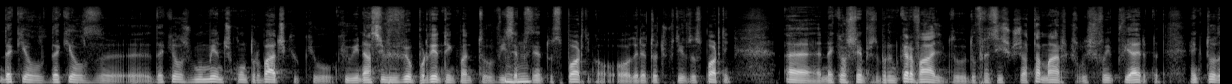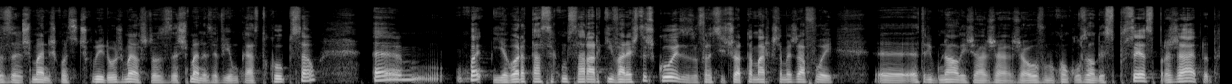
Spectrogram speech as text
daquele, daqueles, uh, daqueles momentos conturbados que, que, o, que o Inácio viveu por dentro enquanto vice-presidente uhum. do Sporting, ou, ou, diretor desportivo do Sporting, uh, naqueles tempos de Bruno Carvalho, do, do Francisco J. Marques, Luís Filipe Vieira, em que todas as semanas, quando se descobriram os mails, todas as semanas havia um caso de corrupção. Bem, e agora está-se a começar a arquivar estas coisas. O Francisco J. Marques também já foi uh, a tribunal e já, já, já houve uma conclusão desse processo para já. Portanto,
